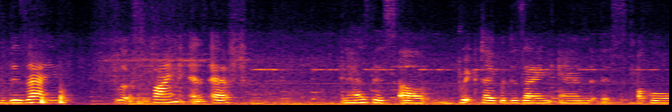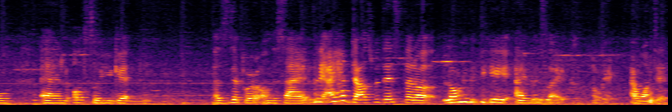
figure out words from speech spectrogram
the design looks fine as F it has this uh, brick type of design and this buckle and also you get a zipper on the side I had doubts with this that uh, long I was like okay I want it.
